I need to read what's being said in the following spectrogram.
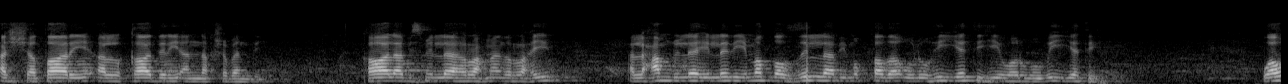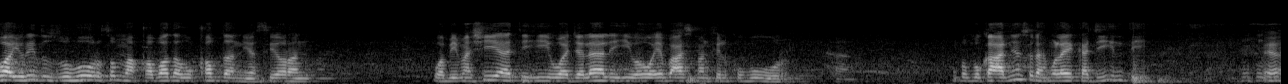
al-Shatari al-Qadiri al-Naqshbandi. Qala bismillahirrahmanirrahim. الحمد لله الذي مد الظل بمقتضى ألوهيته وربوبيته وهو يريد الظهور ثم قبضه قبضا يسيرا wa bi masyiatihi wa jalalihi wa huwa yab'as man fil kubur Pembukaannya sudah mulai kaji inti. Ya.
